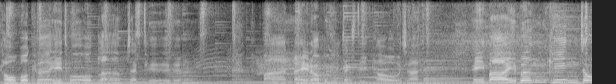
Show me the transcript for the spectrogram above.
เขาบอกเคยโทรกลับจักเถื่อป่านใดเราะมึงจังสิเข้าใจ ให้บายเบิ่งคิงเจ้า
